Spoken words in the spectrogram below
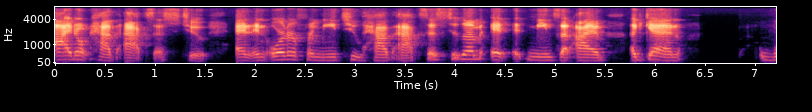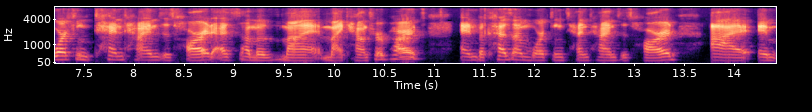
I don't have access to. And in order for me to have access to them, it, it means that I'm again working 10 times as hard as some of my my counterparts. And because i'm working 10 times as hard i am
